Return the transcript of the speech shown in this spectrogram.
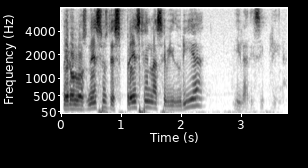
pero los necios desprecian la sabiduría y la disciplina.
